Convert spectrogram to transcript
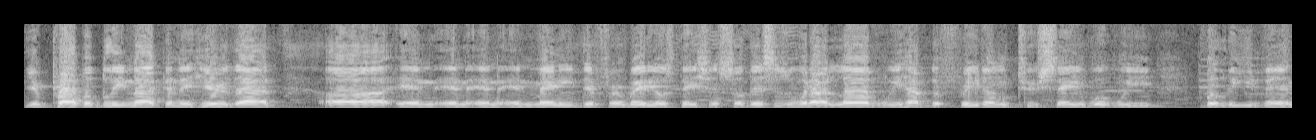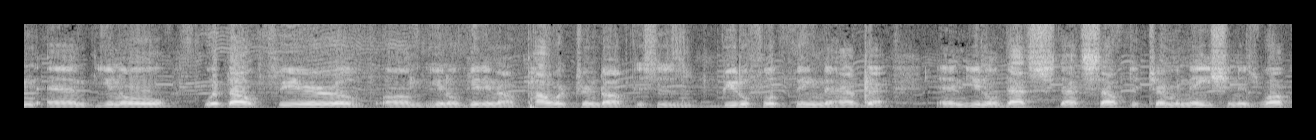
you're probably not going to hear that uh, in, in in in many different radio stations. So this is what I love. We have the freedom to say what we believe in, and you know, without fear of um, you know getting our power turned off. This is beautiful thing to have that. And you know that's that's self determination as well.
